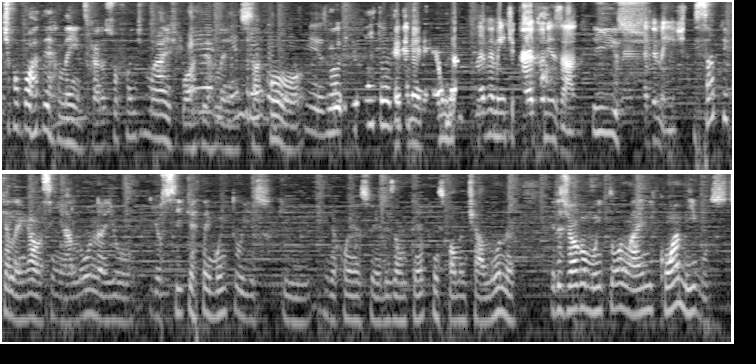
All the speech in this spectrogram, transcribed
É tipo Borderlands, cara. Eu sou fã demais de Borderlands, Lembrou sacou? Mesmo. Eu, eu tô até É, é um gráfico levemente cartoonizado. Isso. Levemente. E sabe o que que é legal, assim, a Luna e o, e o Seeker tem muito isso, que já conheço eles há um tempo, principalmente a Luna, eles jogam muito online com amigos.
